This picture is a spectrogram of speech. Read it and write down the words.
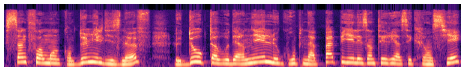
cinq fois moins qu'en 2019. Le 2 octobre dernier, le groupe n'a pas payé les intérêts à ses créanciers.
